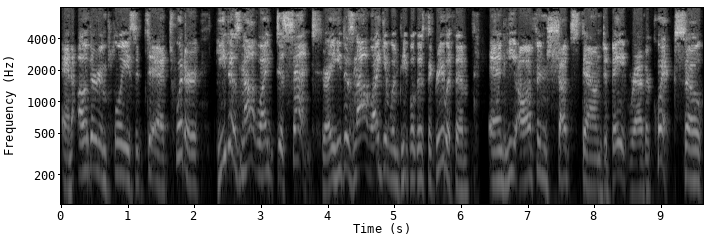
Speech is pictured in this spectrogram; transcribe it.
and other employees at, at Twitter he does not like dissent, right? He does not like it when people disagree with him, and he often shuts down debate rather quick. So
